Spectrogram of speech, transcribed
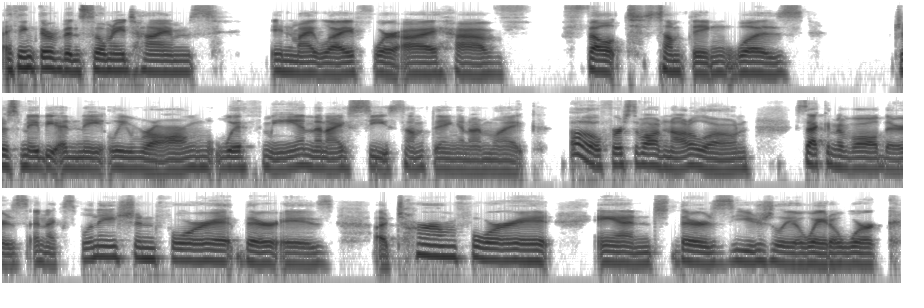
I think there have been so many times in my life where I have felt something was just maybe innately wrong with me. And then I see something and I'm like, oh, first of all, I'm not alone. Second of all, there's an explanation for it, there is a term for it, and there's usually a way to work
